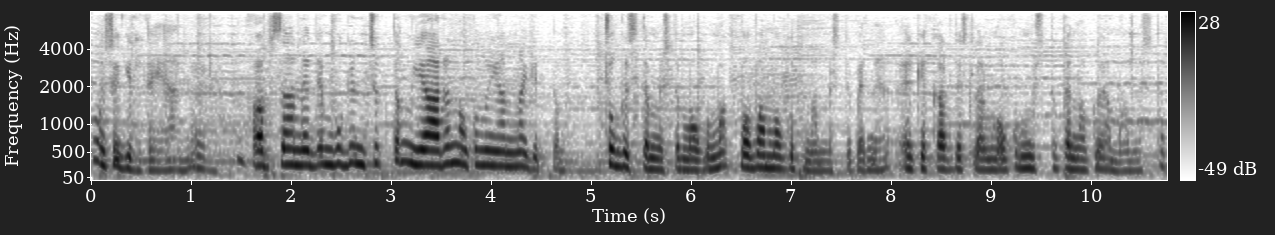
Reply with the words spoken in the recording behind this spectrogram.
O şekilde yani öyle. Hapishaneden bugün çıktım, yarın okulun yanına gittim. Çok istemiştim okumak, babam okutmamıştı beni. Erkek kardeşlerim okumuştu, ben okuyamamıştım.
